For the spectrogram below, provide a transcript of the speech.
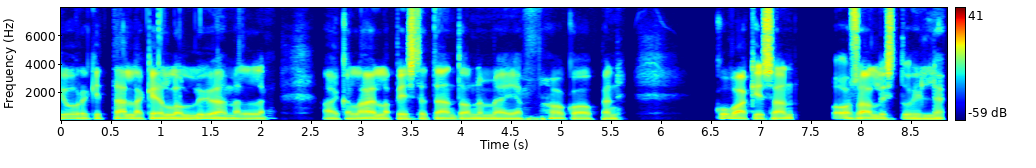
juurikin tällä kellon lyömällä aika lailla pistetään tuonne meidän HK Open kuvakisan osallistujille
